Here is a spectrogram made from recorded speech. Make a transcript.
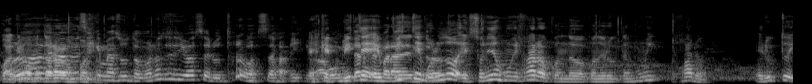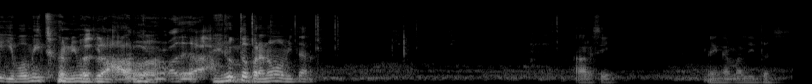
Cualquier Boludo, momento raro un pollo. que me asusto, pero no sé si vas a eructar o vas a. Es a que, viste, para viste adentro. boludo, el sonido es muy raro cuando, cuando eructo. Es muy raro. Eructo y vomito al mismo tiempo. Eructo para no vomitar. Ahora sí. Vengan, malditos.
